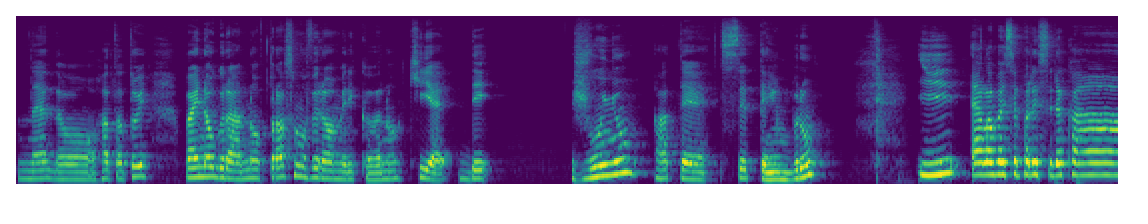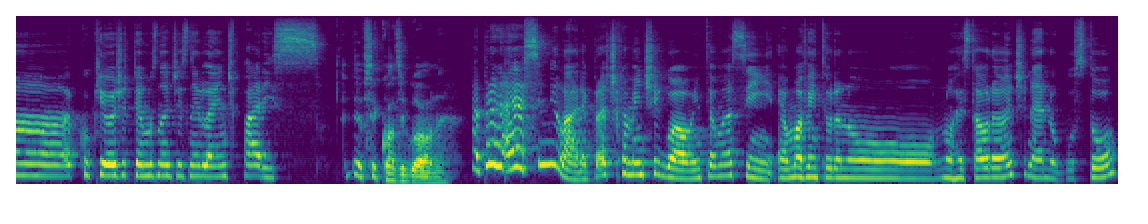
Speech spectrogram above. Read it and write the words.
né, do Ratatouille, vai inaugurar no próximo verão americano, que é de junho até setembro. E ela vai ser parecida com, a, com o que hoje temos na Disneyland Paris. Deve ser quase igual, né? É, pra, é, similar, é praticamente igual. Então, assim, é uma aventura no, no restaurante, né? No Gusto.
